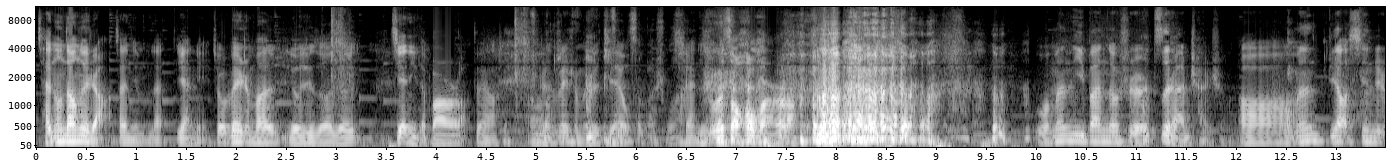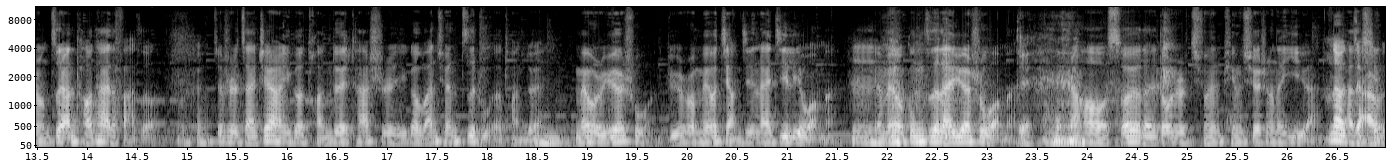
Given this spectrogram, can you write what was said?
才能当队长，在你们的眼里，就是为什么刘旭泽就接你的包了？对啊，人为什么就接我？怎么说？啊你是不是走后门了？我们们一般都是自然产生，哦，我们比较信这种自然淘汰的法则，OK。就是在这样一个团队，它是一个完全自主的团队，嗯。没有约束，比如说没有奖金来激励我们，嗯也没有工资来约束我们，对，然后所有的都是全凭学生的意愿那假如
